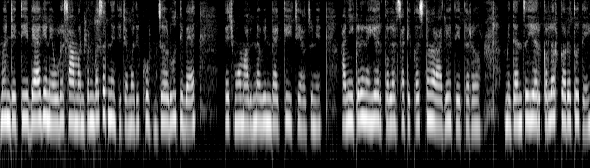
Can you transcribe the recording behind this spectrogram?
म्हणजे ती बॅग आहे ना एवढं सामान पण बसत नाही तिच्यामध्ये खूप जड होती बॅग त्याच्यामुळं मला नवीन बॅग घ्यायची आहे अजून एक. आणि इकडे ना हेअर कलरसाठी कस्टमर आले होते तर मी त्यांचं हेअर कलर करत होते.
